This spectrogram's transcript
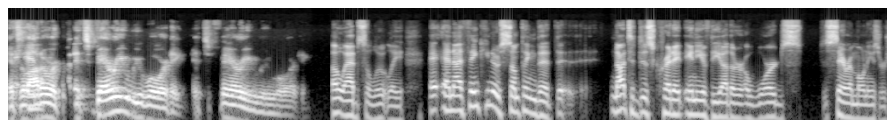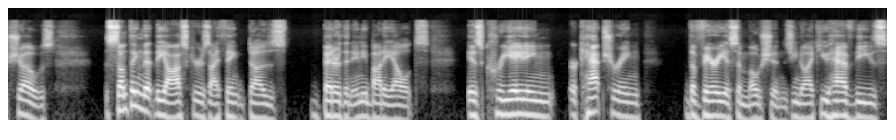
it's a and, lot of work, but it's very rewarding. It's very rewarding. Oh, absolutely. And I think, you know, something that, not to discredit any of the other awards ceremonies or shows, something that the Oscars, I think, does better than anybody else is creating or capturing the various emotions. You know, like you have these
